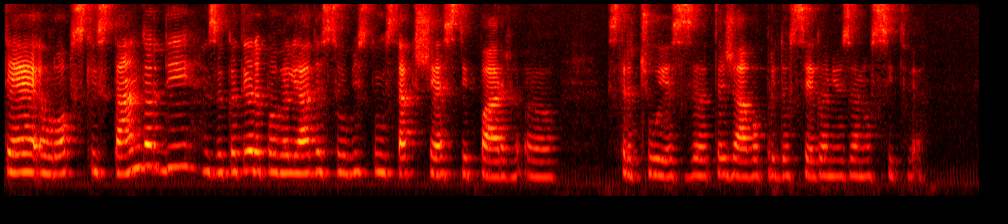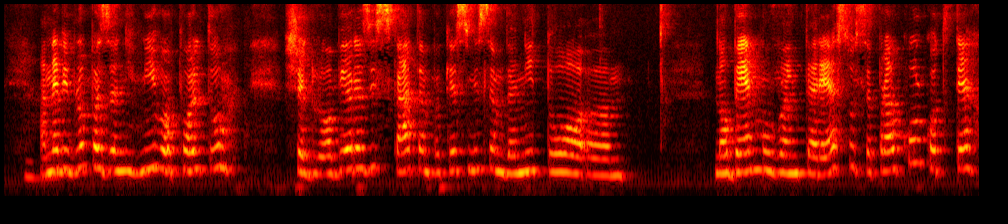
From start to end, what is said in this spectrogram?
te evropski standardi, za katere pa velja, da se v bistvu vsak šesti par. Uh, srečuje z težavo pri doseganju zanositve. A ne bi bilo pa zanimivo pol to še globje raziskati, ampak jaz mislim, da ni to um, nobenemu v interesu. Se pravi, koliko od teh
